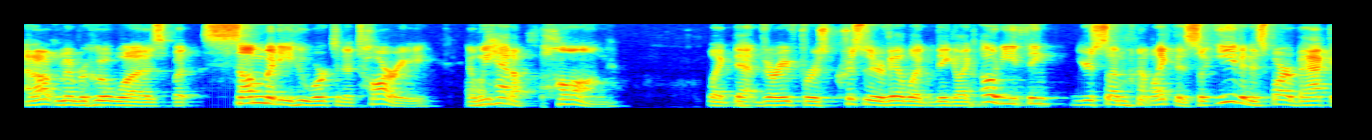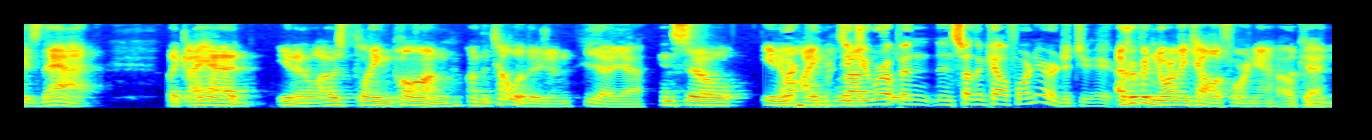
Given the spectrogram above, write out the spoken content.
i don't remember who it was but somebody who worked at atari and we had a pong like that very first Christmas they're available, like they'd be like, oh, do you think your son might like this? So even as far back as that, like I had, you know, I was playing Pong on the television. Yeah, yeah. And so, you know, Where, I did up, you grow up in, in Southern California or did you? I grew up in Northern California, okay.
